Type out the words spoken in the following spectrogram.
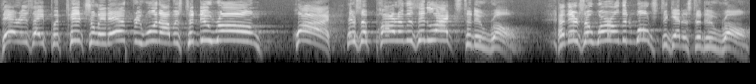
There is a potential in every one of us to do wrong. Why? There's a part of us that likes to do wrong. And there's a world that wants to get us to do wrong.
